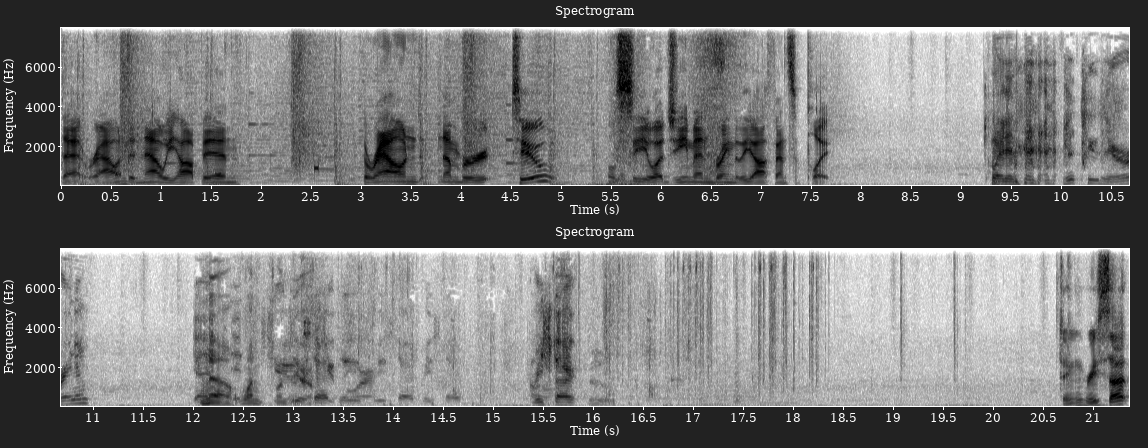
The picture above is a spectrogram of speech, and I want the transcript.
that round and now we hop in to round number two we'll see what G-Men bring to the offensive plate Wait, is, is it 2 0 right now? No, one, one, zero. Restart, please. Restart, restart. Restart. Ding, reset.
